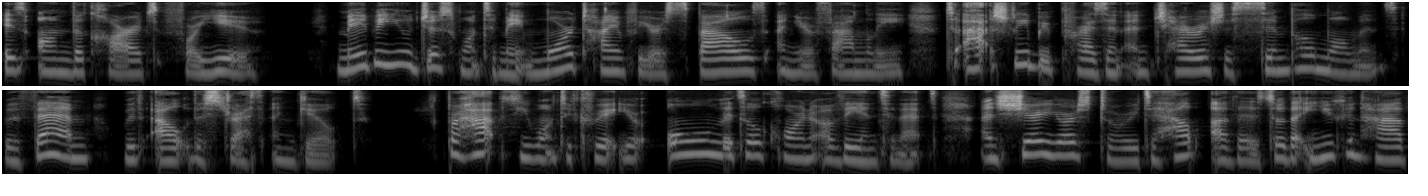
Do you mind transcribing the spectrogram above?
is on the cards for you. Maybe you just want to make more time for your spouse and your family to actually be present and cherish the simple moments with them without the stress and guilt. Perhaps you want to create your own little corner of the internet and share your story to help others so that you can have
